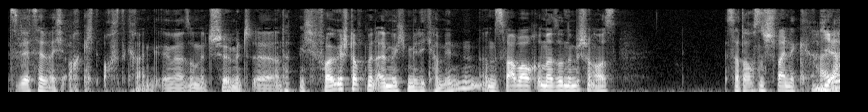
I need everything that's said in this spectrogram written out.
Zu der Zeit war ich auch echt oft krank. Immer so mit schön mit äh, und habe mich vollgestopft mit allen möglichen Medikamenten. Und es war aber auch immer so eine Mischung aus, es war draußen schweinekalt Ja.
